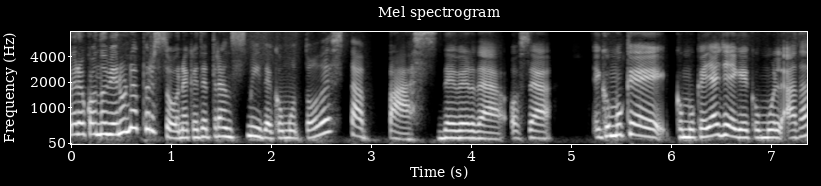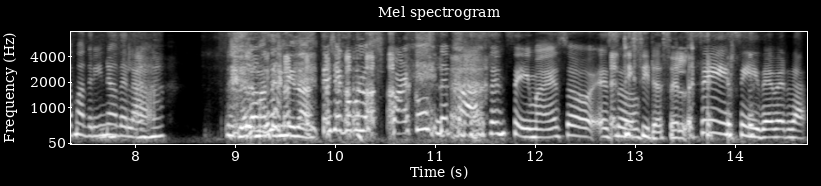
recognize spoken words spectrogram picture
Pero cuando viene una persona que te transmite como toda esta paz, de verdad, o sea, es como que, como que ella llegue como la hada madrina de la... Ajá. De la maternidad. Te echa como los sparkles de paz encima, eso... eso El el- Sí, sí, de verdad.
